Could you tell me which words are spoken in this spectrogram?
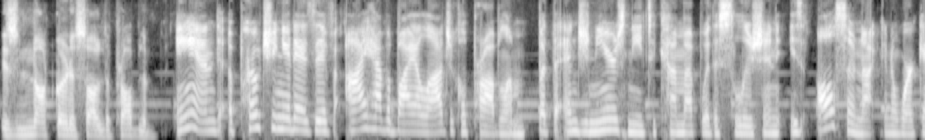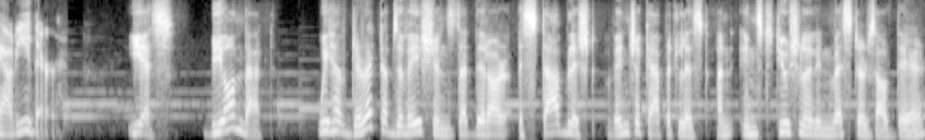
is not going to solve the problem. And approaching it as if I have a biological problem, but the engineers need to come up with a solution is also not going to work out either. Yes, beyond that, we have direct observations that there are established venture capitalists and institutional investors out there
